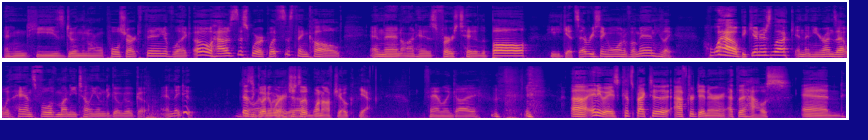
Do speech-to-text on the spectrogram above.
and he's doing the normal pool shark thing of like, oh, how does this work? What's this thing called? And then on his first hit of the ball, he gets every single one of them in. He's like, wow, beginner's luck. And then he runs out with hands full of money telling him to go, go, go. And they do. Doesn't No, go anywhere. know, It's just a one-off joke. Yeah. Family Guy. Uh, anyways, cuts back to after dinner at the house, and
